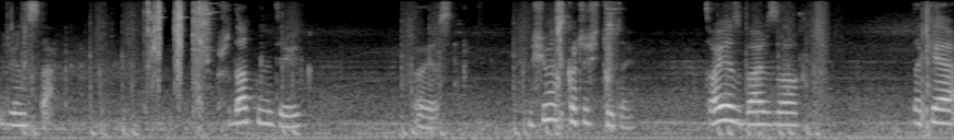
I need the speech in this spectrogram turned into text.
Więc tak. Przydatny trik to jest. Musimy skoczyć tutaj. To jest bardzo takie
